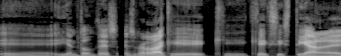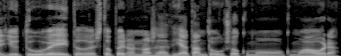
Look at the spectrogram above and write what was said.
eh, y entonces es verdad que, que, existía YouTube y todo esto, pero no se hacía tanto uso como, como ahora.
